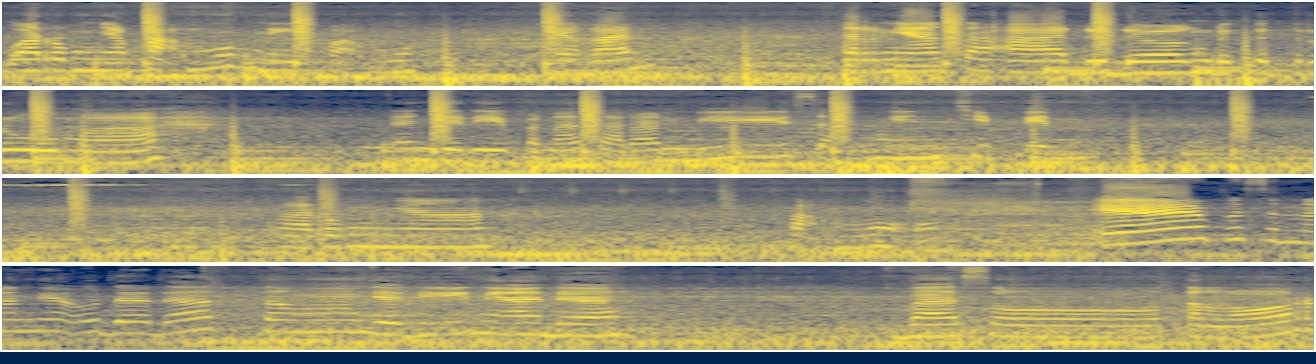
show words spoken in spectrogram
warungnya Pak Muh nih Pak Muh ya kan? Ternyata ada dong deket rumah. Dan jadi penasaran bisa ngincipin warungnya Pak Muh. Eh pesenannya udah datang jadi ini ada bakso telur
